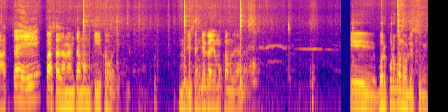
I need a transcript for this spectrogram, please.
आजचा आहे पाच सहा जणांचा मग ते कवा आहे म्हणजे संध्याकाळी मुकामला येणार आहे. ते भरपूर बनवलेत तुम्ही.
